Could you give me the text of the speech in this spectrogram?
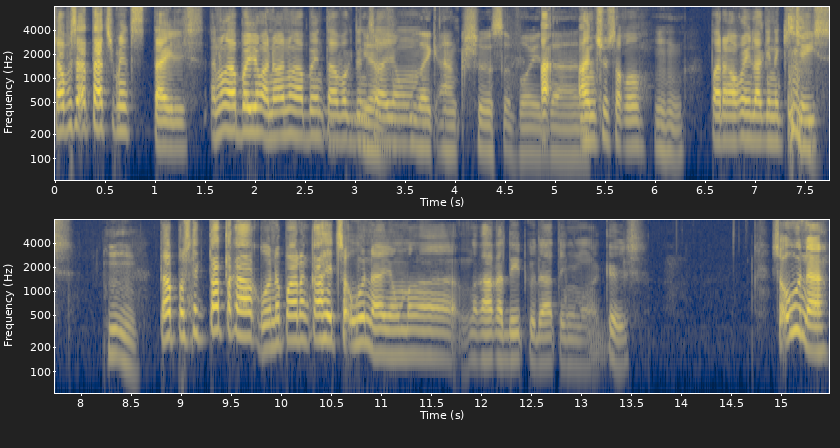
Tapos attachment styles, ano nga ba yung ano, ano nga ba yung tawag dun You sa yung like anxious, avoidant. anxious ako. Mhm. Parang ako yung lagi nag-chase. Mhm. Tapos nagtataka ako na parang kahit sa una, yung mga nakaka-date ko dating mga girls. Sa una,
